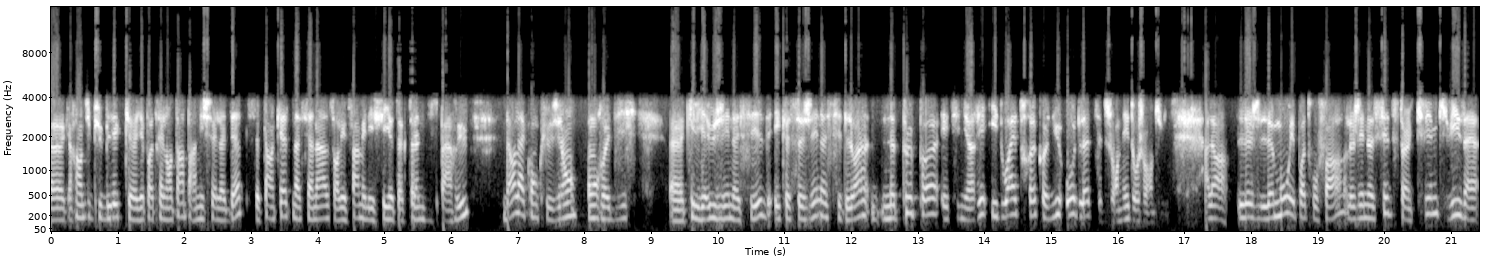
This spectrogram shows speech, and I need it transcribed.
euh, rendu public il n'y a pas très longtemps par Michel Odette, cette enquête nationale sur les femmes et les filles autochtones disparues. Dans la conclusion, on redit euh, qu'il y a eu génocide et que ce génocide-là ne peut pas être ignoré. Il doit être reconnu au-delà de cette journée d'aujourd'hui. Alors, le, mot est pas trop fort. Le génocide, c'est un crime qui vise à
